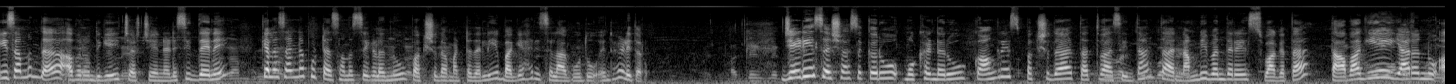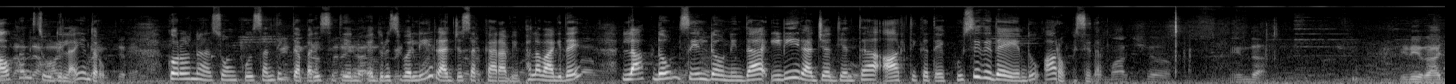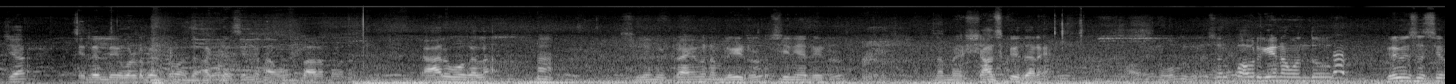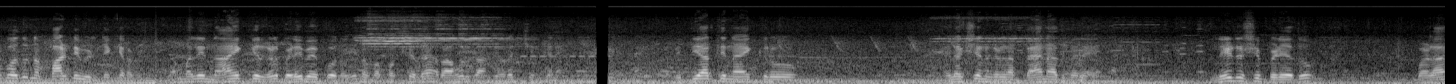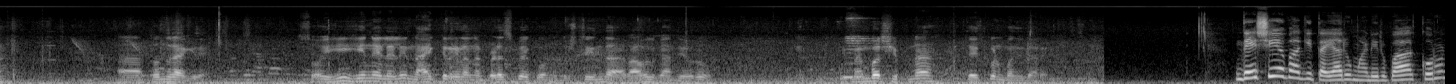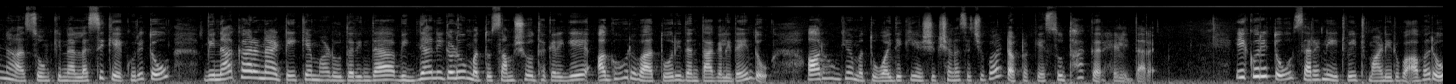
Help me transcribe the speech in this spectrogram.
ಈ ಸಂಬಂಧ ಅವರೊಂದಿಗೆ ಚರ್ಚೆ ನಡೆಸಿದ್ದೇನೆ. ಕೆಲ ಸಣ್ಣಪುಟ್ಟ ಸಮಸ್ಯೆಗಳನ್ನು ಪಕ್ಷದ ಮಟ್ಟದಲ್ಲಿ ಬಗೆಹರಿಸಲಾಗುವುದು ಎಂದು ಹೇಳಿದರು. ಜೆಡಿಎಸ್ ಶಾಸಕರು, ಮುಖಂಡರು, ಕಾಂಗ್ರೆಸ್ ಪಕ್ಷದ ತತ್ವ ಸಿದ್ಧಾಂತ ನಂಬಿ ಬಂದರೆ ಸ್ವಾಗತ. ತಾವಾಗಿಯೇ ಯಾರನ್ನು ಆಹ್ವಾನಿಸುವುದಿಲ್ಲ ಎಂದರು. ಕೊರೋನಾ ಸೋಂಕು ಸಂದಿಗ್ಧ ಪರಿಸ್ಥಿತಿಯನ್ನು ಎದುರಿಸುವಲ್ಲಿ ರಾಜ್ಯ ಸರ್ಕಾರ ವಿಫಲವಾಗಿದೆ. ಲಾಕ್ಡೌನ್, ಸೀಲ್ಡೌನ್ನಿಂದ ಇಡೀ ರಾಜ್ಯಾದ್ಯಂತ ಆರ್ಥಿಕತೆ ಕುಸಿದಿದೆ ಎಂದು ಆರೋಪಿಸಿದರು. ಎಲ್ಲೆಲ್ಲಿ ಹೊರಡಬೇಕು ಅದು ಆ ಕೆಲಸಕ್ಕೆ ನಾವು ಪ್ರಾರಂಭವನ್ನು ಯಾರು ಹೋಗಲ್ಲ. ಸಿ ಎಂ ಇಬ್ರಾಹಿಮ್ ನಮ್ಮ ಲೀಡ್ರು ಸೀನಿಯರ್ ಲೀಡ್ರು ನಮ್ಮ ಶಾಸಕರಿದ್ದಾರೆ ಅವ್ರೇನು ಹೋಗಿದ್ರೆ ಸ್ವಲ್ಪ ಅವ್ರಿಗೇನೋ ಒಂದು ಗ್ರೀವೆನ್ಸಸ್ ಇರ್ಬೋದು ನಮ್ಮ ಪಾರ್ಟಿ ವಿಲ್ ಟೇಕ್ ಕೇರ್ ನಮ್ಮಲ್ಲಿ ನಾಯಕರುಗಳು ಬೆಳಿಬೇಕು ಅನ್ನೋದು ನಮ್ಮ ಪಕ್ಷದ ರಾಹುಲ್ ಗಾಂಧಿ ಅವರ ಚಿಂತನೆ. ವಿದ್ಯಾರ್ಥಿ ನಾಯಕರು ಎಲೆಕ್ಷನ್ಗಳನ್ನ ಬ್ಯಾನ್ ಆದಮೇಲೆ ಲೀಡರ್ಶಿಪ್ ಬೆಳೆಯೋದು ಭಾಳ ತೊಂದರೆ ಆಗಿದೆ. ಸೊ ಈ ಹಿನ್ನೆಲೆಯಲ್ಲಿ ನಾಯಕರುಗಳನ್ನು ಬೆಳೆಸಬೇಕು ಅನ್ನೋ ದೃಷ್ಟಿಯಿಂದ ರಾಹುಲ್ ಗಾಂಧಿಯವರು ಮೆಂಬರ್ಶಿಪ್ನ ತೆಗೆದುಕೊಂಡು ಬಂದಿದ್ದಾರೆ. ದೇಶೀಯವಾಗಿ ತಯಾರು ಮಾಡಿರುವ ಕೊರೋನಾ ಸೋಂಕಿನ ಲಸಿಕೆ ಕುರಿತು ವಿನಾಕಾರಣ ಟೀಕೆ ಮಾಡುವುದರಿಂದ ವಿಜ್ಞಾನಿಗಳು ಮತ್ತು ಸಂಶೋಧಕರಿಗೆ ಅಗೌರವ ತೋರಿದಂತಾಗಲಿದೆ ಎಂದು ಆರೋಗ್ಯ ಮತ್ತು ವೈದ್ಯಕೀಯ ಶಿಕ್ಷಣ ಸಚಿವ ಡಾ ಕೆ ಸುಧಾಕರ್ ಹೇಳಿದ್ದಾರೆ. ಈ ಕುರಿತು ಸರಣಿ ಟ್ವೀಟ್ ಮಾಡಿರುವ ಅವರು,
